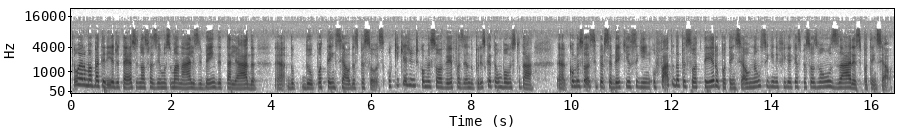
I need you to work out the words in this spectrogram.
Então, era uma bateria de testes, nós fazíamos uma análise bem detalhada é, do, do, potencial das pessoas. O que, que a gente começou a ver fazendo, por isso que é tão bom estudar, é, começou a se perceber que é o seguinte, o fato da pessoa ter o potencial não significa que as pessoas vão usar esse potencial.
